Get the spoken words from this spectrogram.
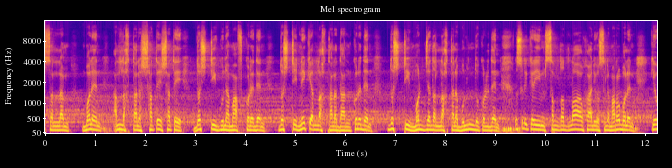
ওসাল্লাম বলেন, আল্লাহ তালার সাথে সাথে দশটি গুণা মাফ করে দেন, দশটি নেকে আল্লাহ তালা দান করে দেন, দশটি মর্যাদা আল্লাহ তালা বুলন্দ করে দেন। রসুল করিম সাল্লাহ আলী ওসাল্লাম আরও বলেন, কেউ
